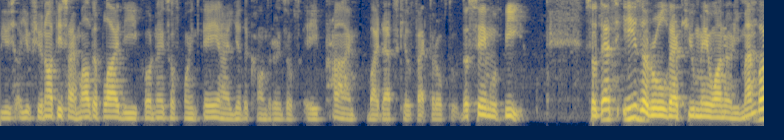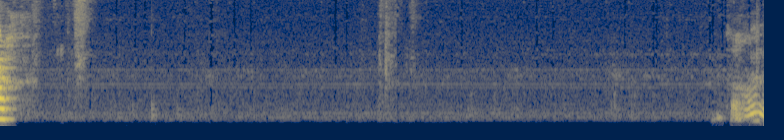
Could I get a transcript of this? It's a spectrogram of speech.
if you notice, I multiply the coordinates of point A and I get the coordinates of A prime by that scale factor of 2. The same with B. So that is a rule that you may want to remember. Okay.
